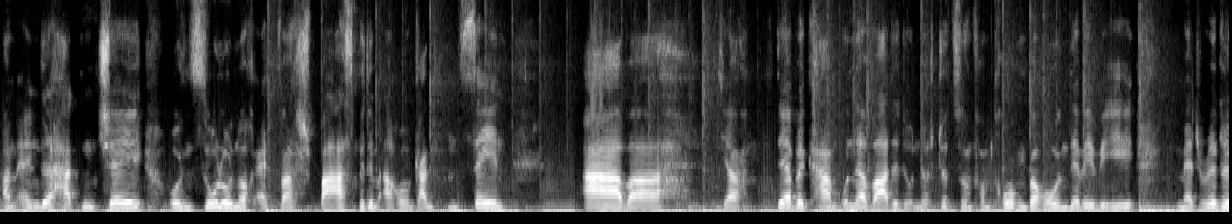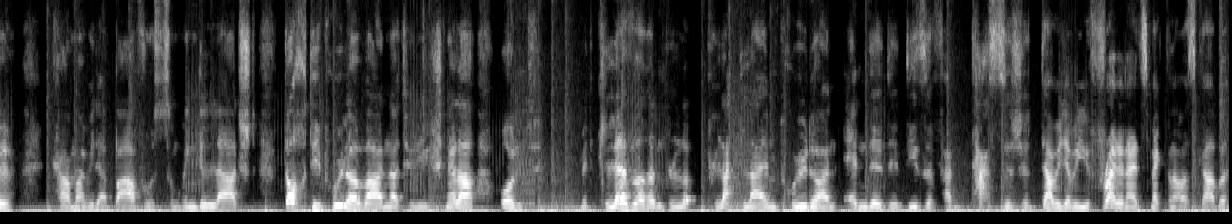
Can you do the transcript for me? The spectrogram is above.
Am Ende hatten Jay und Solo noch etwas Spaß mit dem arroganten Zayn. Aber ja, der bekam unerwartete Unterstützung vom Drogenbaron der WWE, Matt Riddle, kam mal wieder barfuß zum Ring gelatscht. Doch die Brüder waren natürlich schneller und mit cleveren Pl Plotline-Brüdern endete diese fantastische WWE Friday Night SmackDown-Ausgabe,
